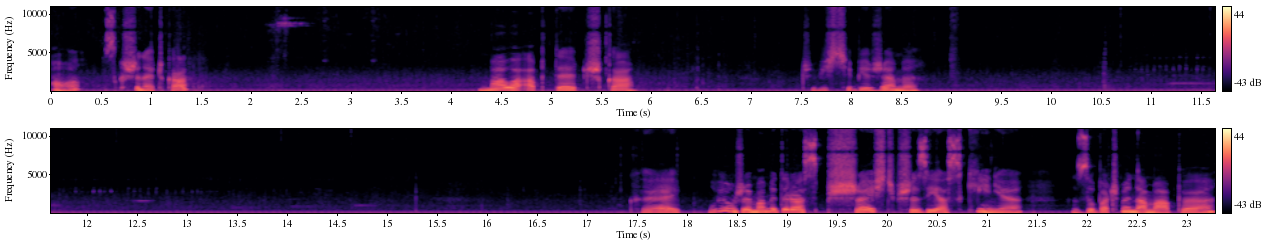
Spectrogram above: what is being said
O, skrzyneczka. Mała apteczka. Oczywiście bierzemy. Okej. Mówią, że mamy teraz przejść przez jaskinię. Zobaczmy na mapę.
